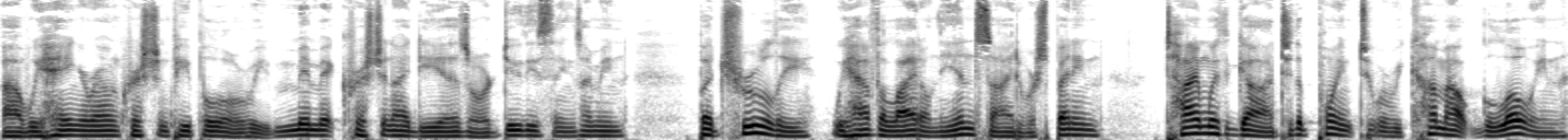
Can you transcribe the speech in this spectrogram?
uh, we hang around Christian people or we mimic Christian ideas or do these things. I mean, but truly, we have the light on the inside. We're spending time with God to the point to where we come out glowing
